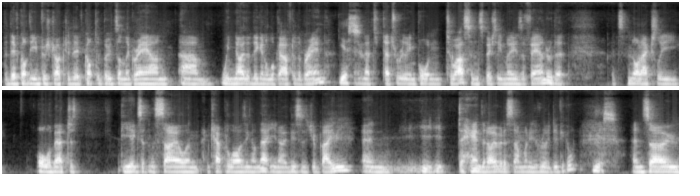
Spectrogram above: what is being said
but they've got the infrastructure, they've got the boots on the ground. Um, we know that they're going to look after the brand. Yes. And that's that's really important to us, and especially me as a founder, that it's not actually all about just the exit and the sale and, and capitalising on that. You know, this is your baby, and you, you, to hand it over to someone is really difficult. Yes. And so,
